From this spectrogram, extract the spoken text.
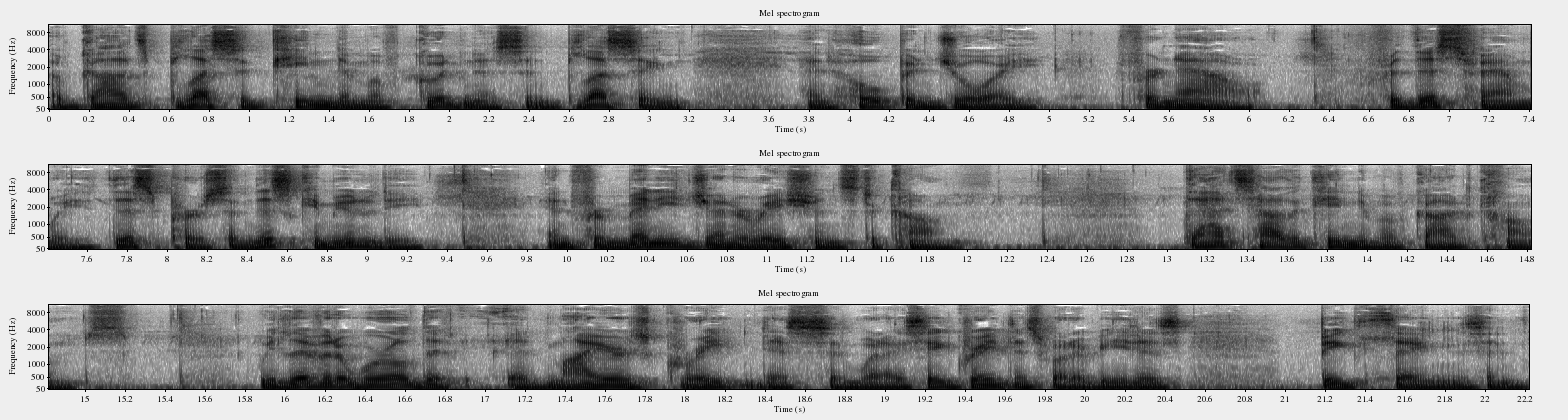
of God's blessed kingdom of goodness and blessing and hope and joy for now, for this family, this person, this community, and for many generations to come. That's how the kingdom of God comes. We live in a world that admires greatness, and when I say greatness, what I mean is big things and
